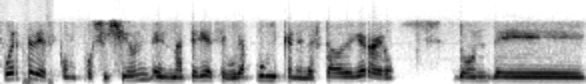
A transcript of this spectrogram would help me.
fuerte descomposición en materia de seguridad pública en el estado de Guerrero, donde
